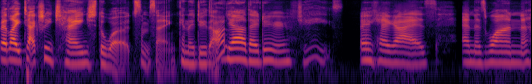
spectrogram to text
but like to actually change the words. I'm saying, can they do that? yeah, they do. Jeez. Okay, guys, and there's one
